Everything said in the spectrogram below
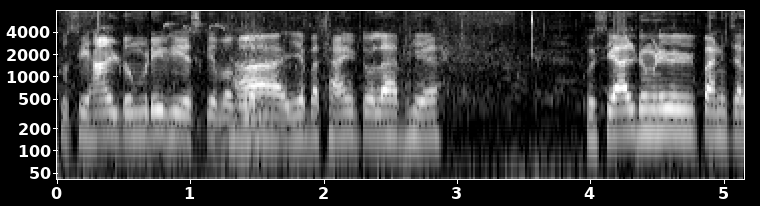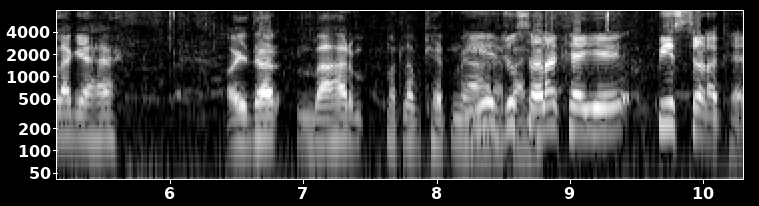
खुशहाल डुमड़ी भी इसके बगल हाँ ये बथानी टोला भी है। खुशियाल डुमड़ी में भी पानी चला गया है। और इधर बाहर मतलब खेत में ये जो सड़क है ये पीस सड़क है।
